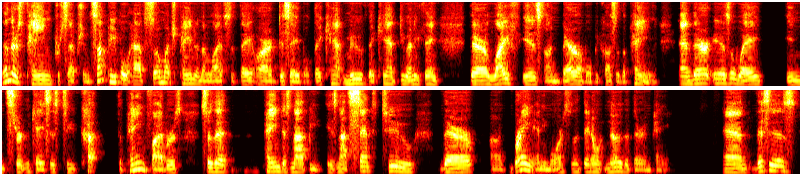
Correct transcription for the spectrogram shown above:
Then there's pain perception. Some people have so much pain in their lives that they are disabled. They can't move. They can't do anything. Their life is unbearable because of the pain. And there is a way in certain cases to cut the pain fibers so that pain does not be is not sent to their uh, brain anymore so that they don't know that they're in pain. And this is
